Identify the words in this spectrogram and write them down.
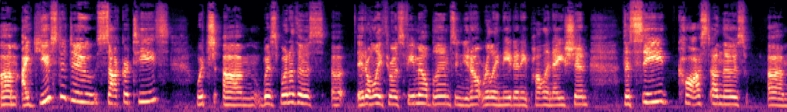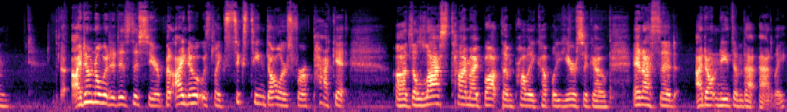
Um, I used to do Socrates, which um, was one of those, uh, it only throws female blooms and you don't really need any pollination. The seed cost on those um, I don't know what it is this year, but I know it was like $16 for a packet. Uh, the last time I bought them, probably a couple years ago, and I said, I don't need them that badly.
